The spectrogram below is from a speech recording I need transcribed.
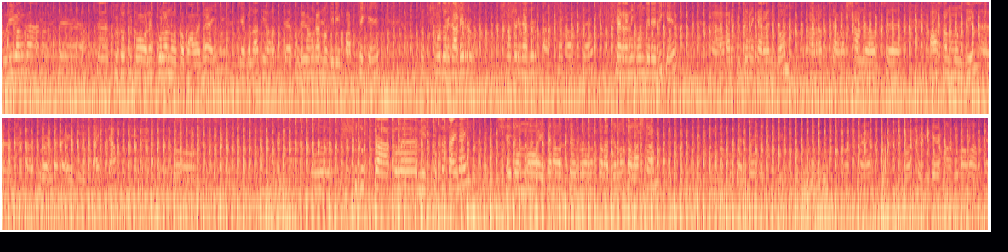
বুড়িগঙ্গা নদীতে হচ্ছে ছোটো ছোটো অনেকগুলো নৌকা পাওয়া যায়, যেগুলা দিয়ে হচ্ছে বুড়িগঙ্গা নদীর এই পার থেকে তো সদরঘাটের সদরঘাটের পাশ থেকে হচ্ছে কেরানীগঞ্জের এদিকে আমার পিছনে কেরানীগঞ্জ, আর হচ্ছে আমার সামনে হচ্ছে আহসান মঞ্জিল ঢাকা পুরান ঢাকার এই সাইডটা তো সুযোগটা আসলে মিস করতে চাই নাই সেই জন্য এখানে হচ্ছে ভ্রমণ করার জন্য চলে আসলাম। আছে।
